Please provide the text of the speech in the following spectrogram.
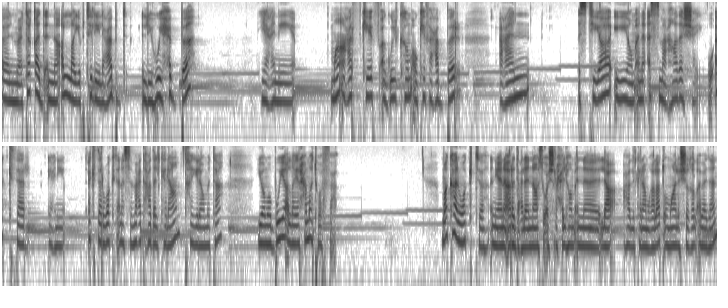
المعتقد أن الله يبتلي العبد اللي هو يحبه. يعني ما أعرف كيف أقولكم أو كيف أعبر عن استيائي يوم أنا أسمع هذا الشيء. وأكثر يعني أكثر وقت أنا سمعت هذا الكلام تخيلوا متى؟ يوم أبويا الله يرحمه توفى. ما كان وقته إني أنا أرد على الناس وأشرح لهم إن لا هذا الكلام غلط وما له شغل ابدا.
